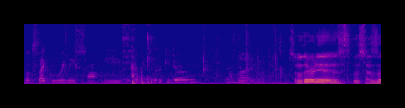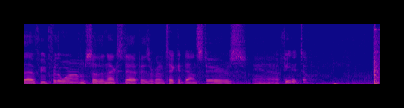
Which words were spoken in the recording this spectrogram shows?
Looks like really soppy cookie dough or mud. So there it is. This is uh, food for the worms. So the next step is we're going to take it downstairs and uh, feed it to them.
